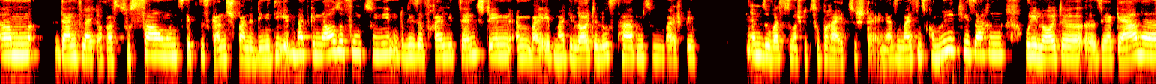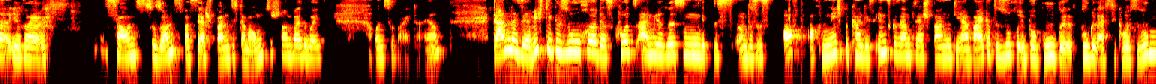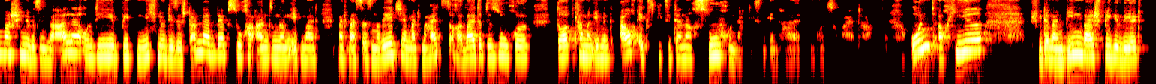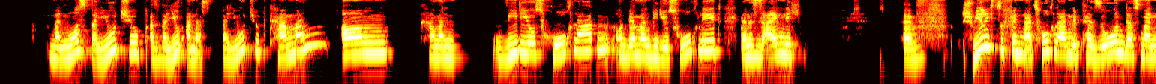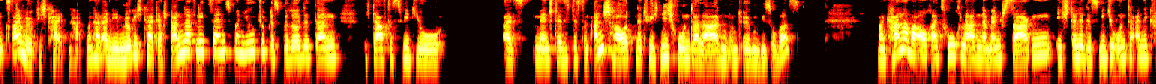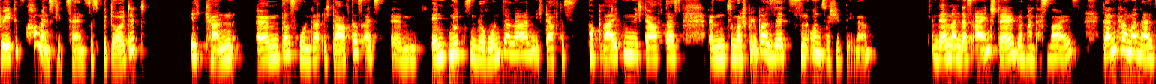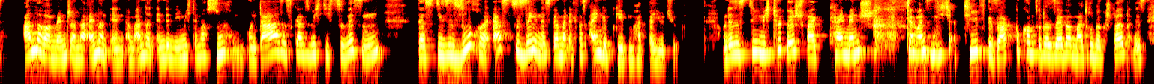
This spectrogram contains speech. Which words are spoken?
Ähm, dann vielleicht auch was zu Sounds, gibt es ganz spannende Dinge, die eben halt genauso funktionieren unter dieser freien Lizenz stehen, ähm, weil eben halt die Leute Lust haben, zum Beispiel ähm, sowas zum Beispiel zu bereitzustellen. Also meistens Community-Sachen, wo die Leute äh, sehr gerne ihre Sounds zu sonst was sehr spannend, sich da mal umzuschauen, by the way, und so weiter. Ja. Dann eine sehr wichtige Suche, das kurz angerissen gibt es, und das ist oft auch nicht bekannt, die ist insgesamt sehr spannend, die erweiterte Suche über Google. Google als die größte Suchmaschine, wissen wir alle, und die bieten nicht nur diese Standard-Websuche an, sondern eben halt, manchmal ist das ein Rädchen, manchmal heißt es auch erweiterte Suche. Dort kann man eben auch explizit danach suchen, nach diesen Inhalten und so weiter. Und auch hier, ich wieder mein Bienenbeispiel gewählt, man muss bei YouTube, also bei anders, bei YouTube kann man ähm, kann man Videos hochladen und wenn man Videos hochlädt, dann ist es eigentlich äh, schwierig zu finden als hochladende Person, dass man zwei Möglichkeiten hat. Man hat die Möglichkeit der Standardlizenz von YouTube. Das bedeutet dann, ich darf das Video als Mensch, der sich das dann anschaut, natürlich nicht runterladen und irgendwie sowas. Man kann aber auch als hochladender Mensch sagen, ich stelle das Video unter eine Creative Commons Lizenz. Das bedeutet, ich kann ähm, das runter. Ich darf das als ähm, Endnutzende runterladen, ich darf das verbreiten, ich darf das ähm, zum Beispiel übersetzen und solche Dinge. Wenn man das einstellt, wenn man das weiß, dann kann man als anderer Mensch an der anderen Ende, am anderen Ende nämlich danach suchen. Und da ist es ganz wichtig zu wissen, dass diese Suche erst zu sehen ist, wenn man etwas eingegeben hat bei YouTube. Und das ist ziemlich tückisch, weil kein Mensch, wenn man es nicht aktiv gesagt bekommt oder selber mal drüber gestolpert ist,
